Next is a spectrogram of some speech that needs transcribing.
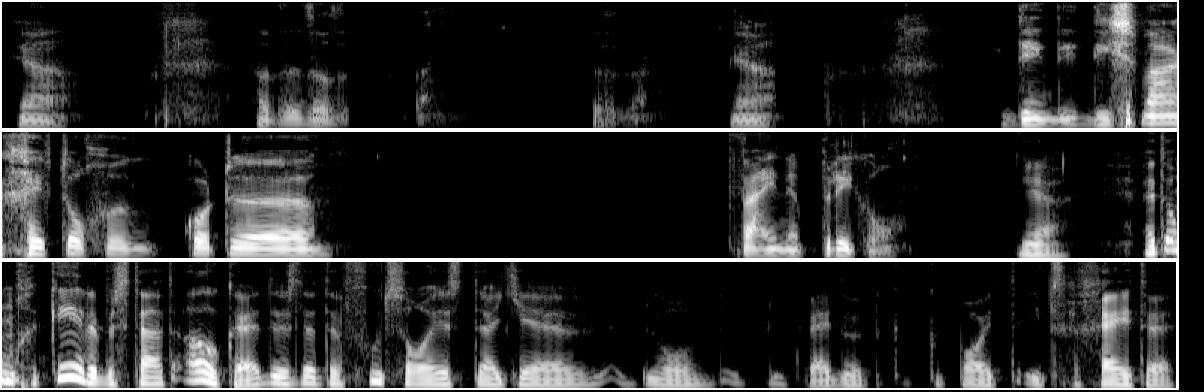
ja, dat, dat, ja. Ik denk, die, die smaak geeft toch een korte, fijne prikkel. Ja. Het omgekeerde bestaat ook, hè? dus dat er voedsel is dat je, ik weet nog, ik heb ooit iets gegeten,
